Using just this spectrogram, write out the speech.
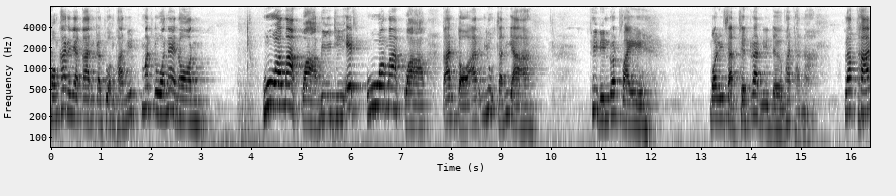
ของข้าราชการกระทรวงพาณิชย์มัดตัวแน่นอน หัวมากกว่า BTS หัวมากกว่าการต่ออายุสัญญา ที่ดินรถไฟ บริษัทเซ็นทรัลอินเตอร์พัฒนา หลักฐาน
